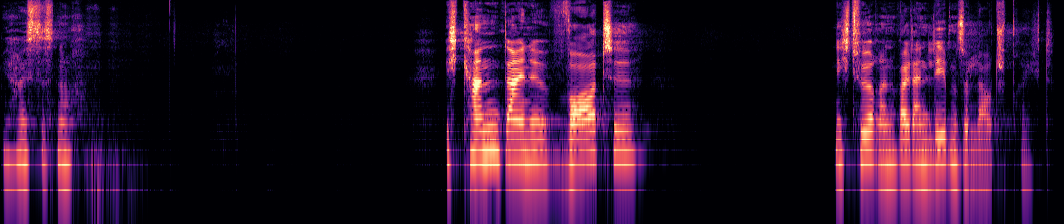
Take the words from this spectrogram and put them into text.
wie heißt es noch? Ich kann deine Worte nicht hören, weil dein Leben so laut spricht.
